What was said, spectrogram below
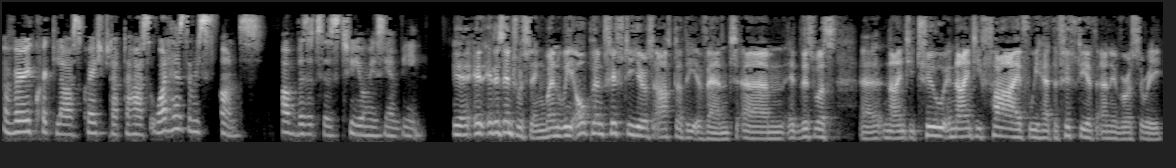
A very quick last question, Dr. Hass. What has the response of visitors to your museum been? It, it is interesting. When we opened 50 years after the event, um, it, this was uh, 92. In 95, we had the 50th anniversary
